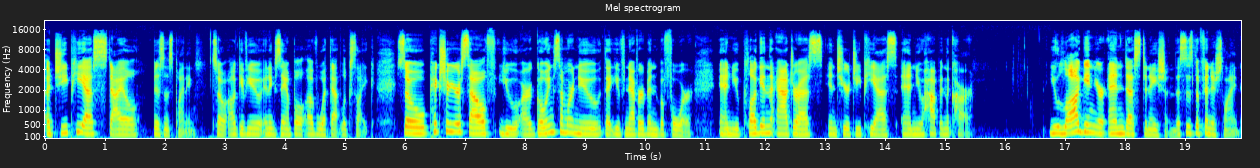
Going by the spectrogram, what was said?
a GPS style business planning. So I'll give you an example of what that looks like. So picture yourself, you are going somewhere new that you've never been before, and you plug in the address into your GPS and you hop in the car. You log in your end destination. This is the finish line.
